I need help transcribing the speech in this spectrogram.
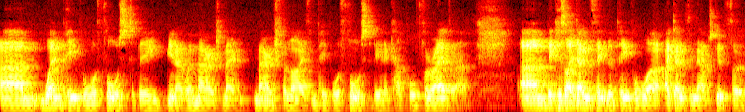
um, when people were forced to be, you know, when marriage meant marriage for life and people were forced to be in a couple forever. Um, because I don't think that people were, I don't think that was good for,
